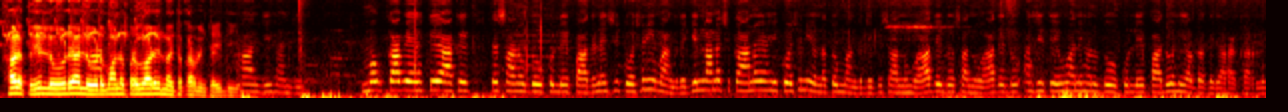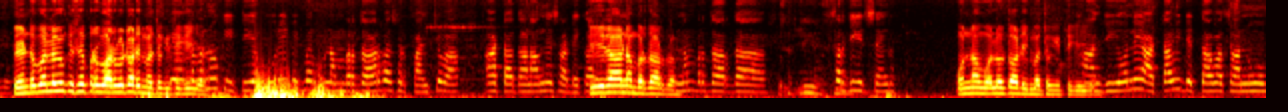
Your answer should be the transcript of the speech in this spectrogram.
ਹਲਪ ਦੀ ਲੋੜ ਆ ਲੋੜਵੰਦ ਪਰਿਵਾਰ ਦੀ ਮਦਦ ਕਰਨੀ ਚਾਹੀਦੀ ਹੈ ਹਾਂਜੀ ਹਾਂਜੀ। ਮੌਕਾ ਵੇਖ ਕੇ ਆ ਕੇ ਤੇ ਸਾਨੂੰ ਦੋ ਕੁੱਲੇ ਪਾ ਦੇਣੇ ਅਸੀਂ ਕੁਝ ਨਹੀਂ ਮੰਗਦੇ। ਜਿੰਨਾ ਨੁਕਸਾਨ ਹੋਇਆ ਅਸੀਂ ਕੁਝ ਨਹੀਂ ਉਹਨਾਂ ਤੋਂ ਮੰਗਦੇ ਵੀ ਸਾਨੂੰ ਆਹ ਦੇ ਦਿਓ ਸਾਨੂੰ ਆਹ ਦੇ ਦਿਓ। ਅਸੀਂ ਤੇ ਇਹੋ ਨੇ ਸਾਨੂੰ ਦੋ ਕੁੱਲੇ ਪਾ ਦਿਓ ਅਸੀਂ ਆਪਦਾ ਗੁਜ਼ਾਰਾ ਕਰ ਲਈਏ। ਪਿੰਡ ਵੱਲੋਂ ਵੀ ਕਿਸੇ ਪਰਿਵਾਰ ਵੱਲੋਂ ਤੁਹਾਡੀ ਮਦਦ ਕੀਤੀ ਪਿੰਡ ਗਈ ਹੈ ਵੱਲੋਂ ਕੀਤੀ ਆ ਪੂਰੀ ਵੀ ਮੈਂ ਨੰਬਰਦਾਰ ਵਾ ਸਰਪੰਚ ਵਾ ਆਟਾ ਦਾਣਾ ਉਹਨੇ ਸਾਡੇ ਘਰ ਕੀ ਨਾਂ ਨੰਬਰਦਾਰ ਦਾ? ਨੰਬਰਦਾਰ ਦਾ ਸਰਜੀਤ ਸਿੰਘ। ਉਹਨਾਂ ਵੱਲੋਂ ਤੁਹਾਡੀ ਮਦਦ ਕੀਤੀ ਗਈ ਹੈ ਹਾਂਜੀ ਉਹਨੇ ਆਟਾ ਵੀ ਦਿੱਤਾ ਵਾ ਸਾਨੂੰ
